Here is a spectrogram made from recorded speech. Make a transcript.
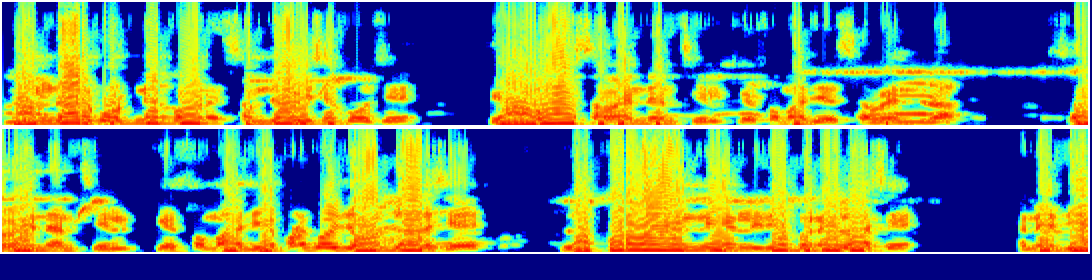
નામદાર કોર્ટને પણ સમજાવી શકો છે. કે આવા સંવેદનશીલ કેસોમાં જે સંવેદના, સંવેદનશીલ કેસોમાં જે પણ કોઈ જવાબદાર છે, લાપરવાહીને લીધે બનેલા છે અને જે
